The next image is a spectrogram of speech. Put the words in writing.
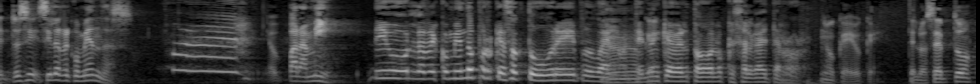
entonces, ¿sí, sí le recomiendas? Para mí. Digo, le recomiendo porque es octubre y pues bueno, Ah, tienen que ver todo lo que salga de terror. Ok, ok. Te lo acepto.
